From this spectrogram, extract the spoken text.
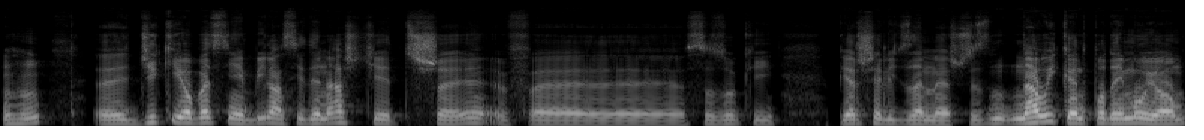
Mhm. Y, dziki obecnie bilans 11-3 w e, Suzuki pierwszej lidze mężczyzn. Na weekend podejmują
